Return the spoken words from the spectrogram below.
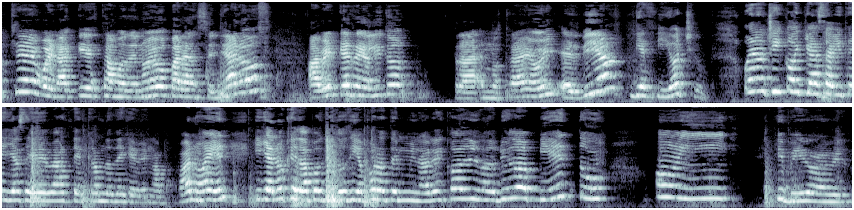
noches. Bueno, aquí estamos de nuevo para enseñaros a ver qué regalito tra- nos trae hoy el día. 18. Bueno chicos, ya sabéis que ya se va acercando de que venga Papá Noel y ya nos queda poquitos días para terminar el calendario de Adviento. Ay, qué pena, a ver,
